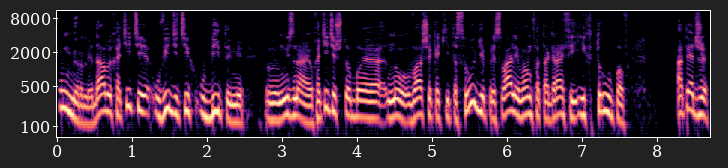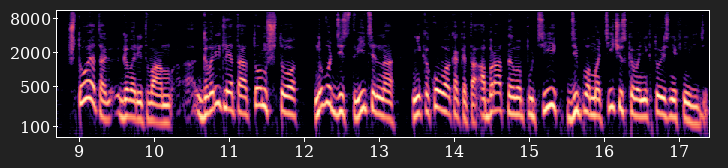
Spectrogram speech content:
умерли, да, вы хотите увидеть их убитыми, э, не знаю, хотите, чтобы, ну, ваши какие-то слуги прислали вам фотографии их трупов опять же, что это говорит вам? Говорит ли это о том, что, ну вот действительно, никакого, как это, обратного пути дипломатического никто из них не видит?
